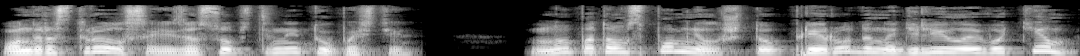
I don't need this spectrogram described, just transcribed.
он расстроился из-за собственной тупости. Но потом вспомнил, что природа наделила его тем,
